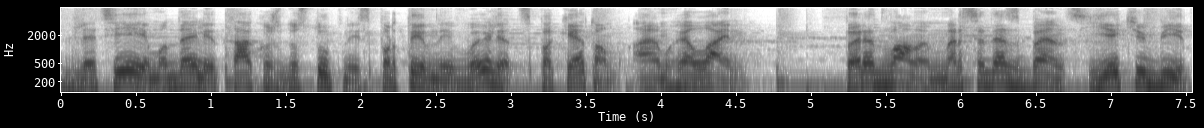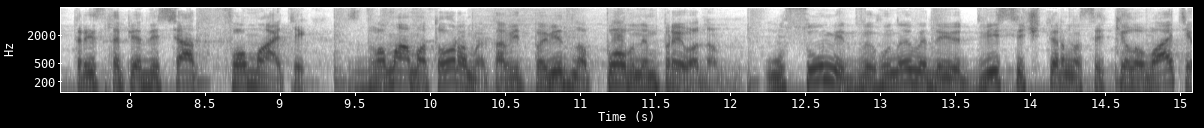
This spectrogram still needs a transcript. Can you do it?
Для цієї моделі також доступний спортивний вигляд з пакетом AMG Line. Перед вами Mercedes-Benz EQB 350 Fomatic з двома моторами та відповідно повним приводом. У сумі двигуни видають 214 кВт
